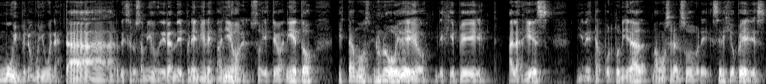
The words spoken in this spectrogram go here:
Muy pero muy buenas tardes a los amigos de Grande Premio en Español. Soy Esteban Nieto. Estamos en un nuevo video de GP a las 10 y en esta oportunidad vamos a hablar sobre Sergio Pérez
